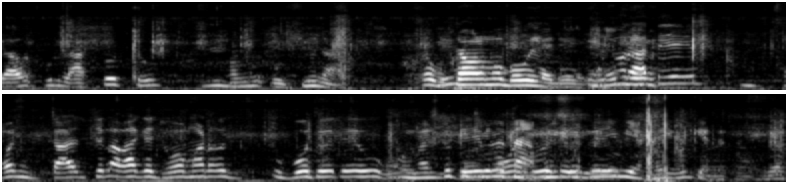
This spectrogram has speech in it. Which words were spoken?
દાઉદપુર લાગતું જ હતું. પણ મેં પૂછ્યું ના. તો ઉતાવળમાં બહુ હેડે તો રાતે ફોન ચાર કેટલા વાગે જોવા માટે ઊભો થયો તો એવું મને તો કે પેલા તાપણી તો એ બેઠા એવું કહેતા હતા.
